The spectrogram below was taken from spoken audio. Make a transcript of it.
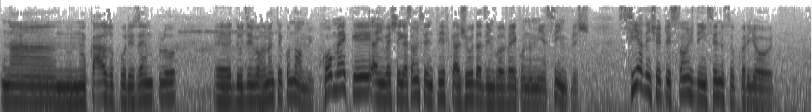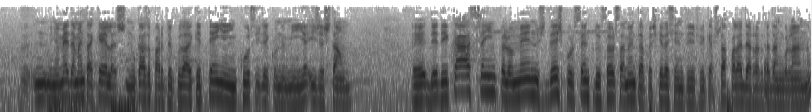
na, no, caso, por exemplo, eh, do desenvolvimento econômico. Como é que a investigação científica ajuda a desenvolver a economia simples? Se as instituições de ensino superior nomeadamente aquelas, no caso particular, que têm cursos de economia e gestão, eh, dedicassem pelo menos 10% do seu orçamento à pesquisa científica. Estou a falar da realidade angolana.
